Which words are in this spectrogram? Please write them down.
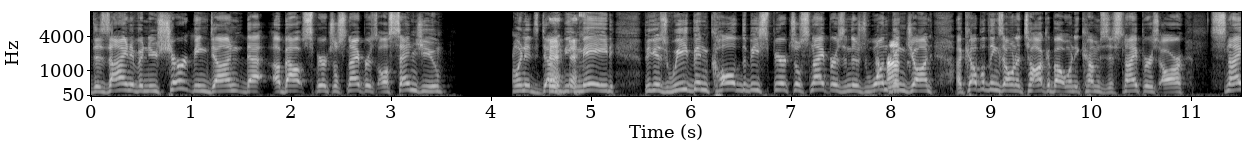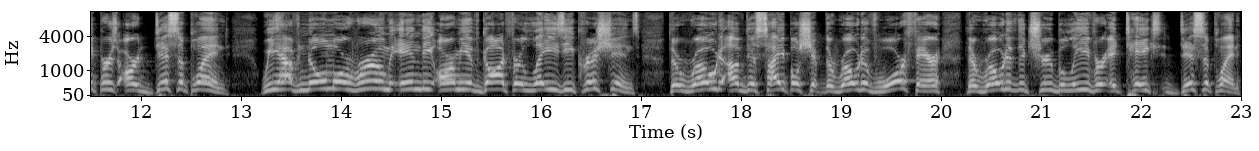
design of a new shirt being done that about spiritual snipers. I'll send you when it's done being made because we've been called to be spiritual snipers. And there's one uh-huh. thing john a couple things i want to talk about when it comes to snipers are snipers are disciplined we have no more room in the army of God for lazy Christians. The road of discipleship, the road of warfare, the road of the true believer, it takes discipline.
